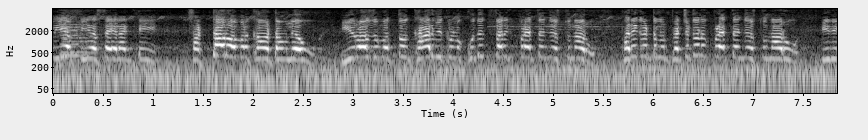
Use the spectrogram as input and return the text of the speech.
పిఎఫ్ పిఎస్ఐ లాంటి చట్టాలు అమలు కావటం లేవు. ఈ రోజు మొత్తం కార్మికులను చేస్తున్నారు పని పెంచడానికి ప్రయత్నం చేస్తున్నారు. ఇది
